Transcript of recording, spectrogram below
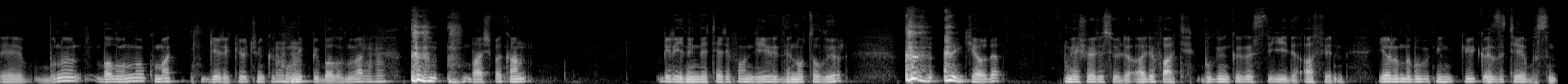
Ee, bunun balonunu okumak gerekiyor çünkü komik bir balonu var. Başbakan bir elinde telefon diğeri de not alıyor kağıda ve şöyle söylüyor. Ali Fatih bugünkü gazete iyiydi aferin. Yarın da bugünkü gazeteye basın.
